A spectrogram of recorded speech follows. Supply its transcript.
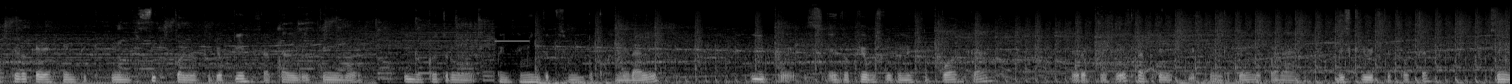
Espero que haya gente que se identifique con lo que yo pienso. tal vez tengo uno que otro pensamiento que son un poco generales. Y pues es lo que busco con este podcast. Pero pues es la explicación que tengo para describir este podcast. Tengo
